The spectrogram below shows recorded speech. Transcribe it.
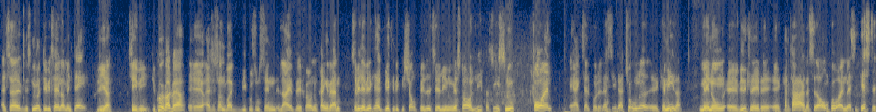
Altså, hvis nu at det, vi taler om en dag, bliver tv. Det kunne jo godt være. Øh, altså sådan, hvor vi kunne sådan sende live for omkring i verden. Så vil jeg virkelig have et virkelig, virkelig sjovt billede til lige nu. Jeg står lige præcis nu foran, jeg har ikke talt på det, lad os sige, der er 200 øh, kameler med nogle øh, hvidklædte øh, katarer, der sidder ovenpå, og en masse heste.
